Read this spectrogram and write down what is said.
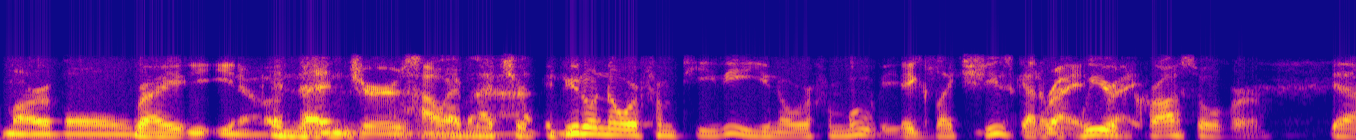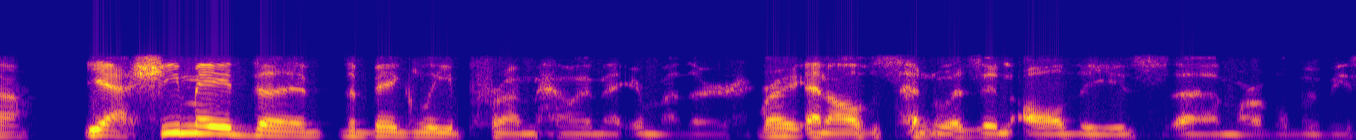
Marvel, Right. You know, And Avengers. How and I Met Your. If you don't know her from TV, you know her from movies. Ex- like she's got a right, weird right. crossover. Yeah. yeah, she made the the big leap from How I Met Your Mother, Right. and all of a sudden was in all these uh, Marvel movies.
